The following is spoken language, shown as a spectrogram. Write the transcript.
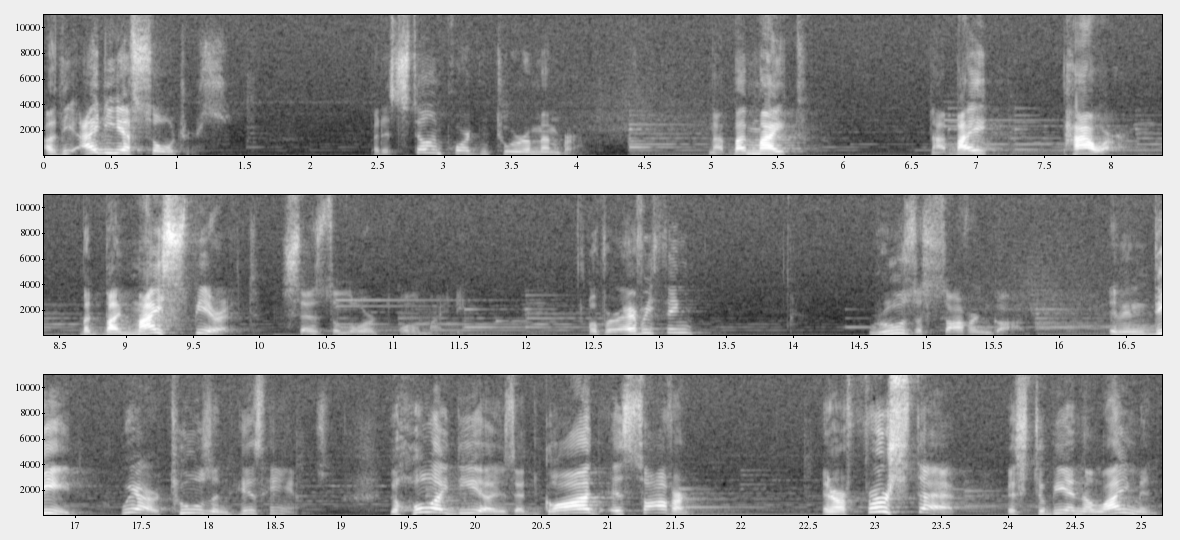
of the IDF soldiers. But it's still important to remember, not by might, not by power, but by my spirit, says the Lord Almighty. Over everything rules the sovereign God. And indeed, we are tools in his hands. The whole idea is that God is sovereign. And our first step is to be in alignment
